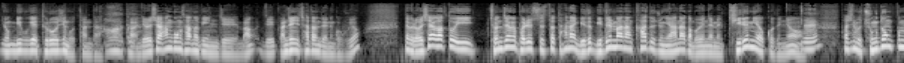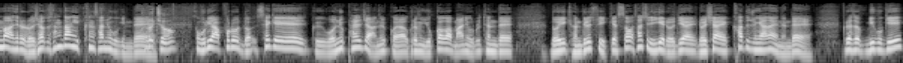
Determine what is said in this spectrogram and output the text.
미국에 들어오지 못한다. 아, 네. 그러니까 러시아 항공 산업이 이제, 막- 이제 완전히 차단되는 거고요. 그다음에 러시아가 또 이 전쟁을 벌일 수 있었던 하나의 믿을, 믿을 만한 카드 중에 하나가 뭐였냐면 기름이었거든요. 네. 사실 뭐 중동뿐만 아니라 러시아도 상당히 큰 산유국인데 그렇죠. 우리 앞으로 너- 세계에 그 원유 팔지 않을 거야. 그러면 유가가 많이 오를 텐데 너희 견딜 수 있겠어? 사실 이게 러시아 러시아의 카드 중에 하나였는데 그래서 미국이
